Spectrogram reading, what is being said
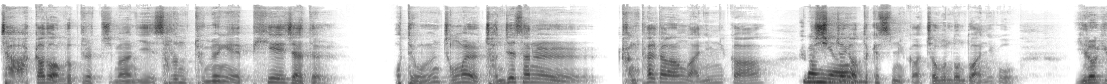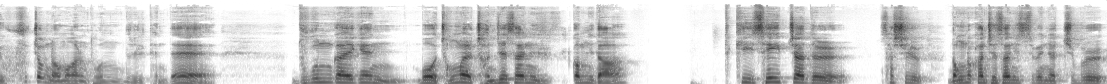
자, 아까도 언급드렸지만 이 32명의 피해자들 어떻게 보면 정말 전 재산을 강탈당한 거 아닙니까? 그 심정이 그럼요. 어떻겠습니까? 적은 돈도 아니고 1억이 훌쩍 넘어가는 돈들일 텐데 누군가에겐 뭐 정말 전 재산일 겁니다. 특히 세입자들 사실 넉넉한 재산이 있으면야 집을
